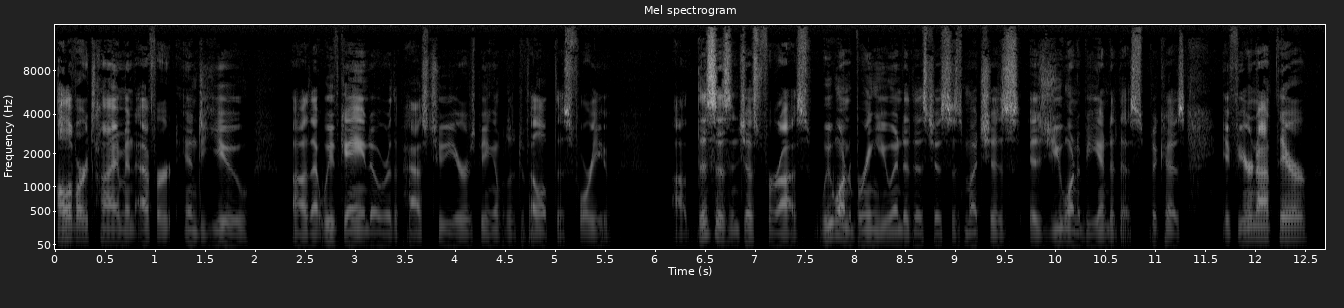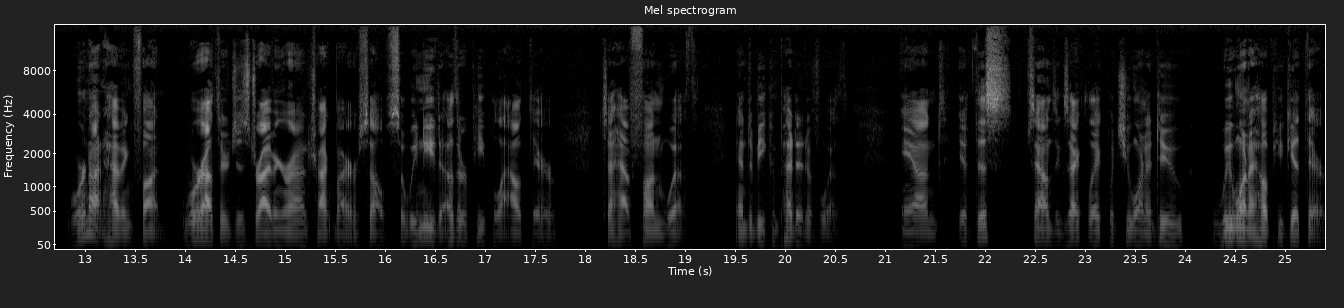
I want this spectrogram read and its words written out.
all of our time and effort into you uh, that we've gained over the past two years being able to develop this for you. Uh, this isn't just for us. We want to bring you into this just as much as, as you want to be into this because if you're not there, we're not having fun. We're out there just driving around a track by ourselves. So we need other people out there to have fun with and to be competitive with. And if this sounds exactly like what you want to do, we want to help you get there.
